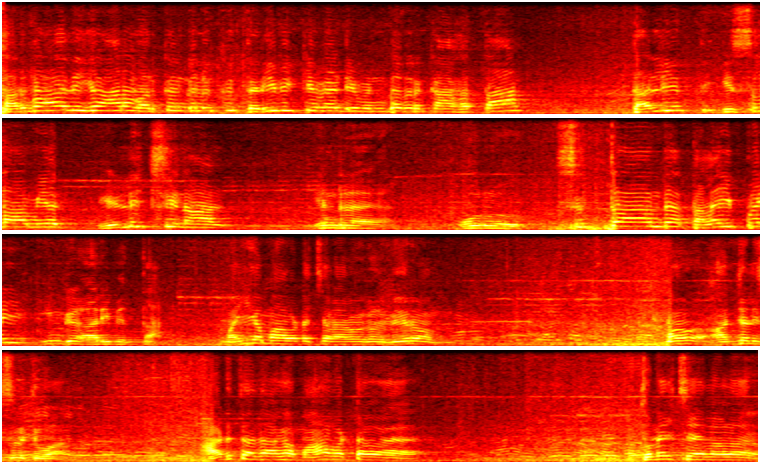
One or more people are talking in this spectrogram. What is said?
சர்வாதிகார வர்க்கங்களுக்கு தெரிவிக்க வேண்டும் என்பதற்காகத்தான் தலித் இஸ்லாமியர் எழுச்சி நாள் என்ற ஒரு சித்தாந்த தலைப்பை இங்கு அறிவித்தார். மைய மாவட்ட செயலாளர் அவர்கள் வீரம் அஞ்சலி செலுத்துவார். அடுத்ததாக மாவட்ட துணை செயலாளர்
